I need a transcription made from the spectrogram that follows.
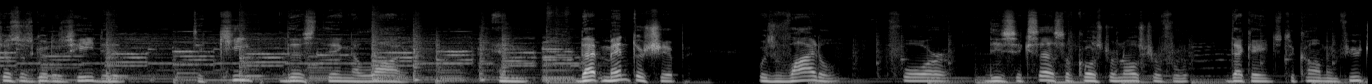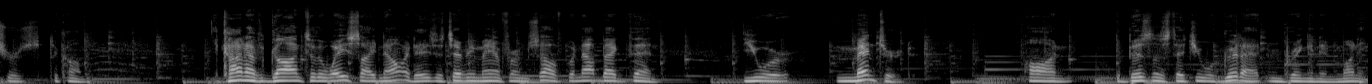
just as good as he did to keep this thing alive. And that mentorship was vital for the success of Cosa Nostra for decades to come and futures to come. It kind of gone to the wayside nowadays. It's every man for himself, but not back then. You were mentored on the business that you were good at and bringing in money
